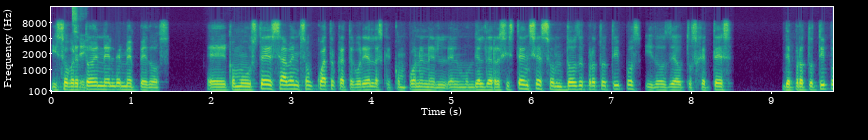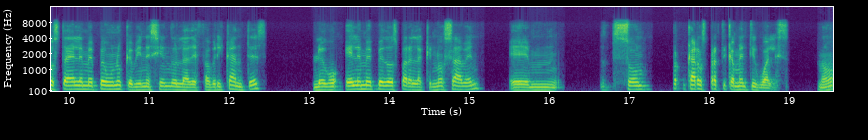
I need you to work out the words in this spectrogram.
y sobre todo en el MP2. Eh, como ustedes saben, son cuatro categorías las que componen el, Mundial de Resistencia, son dos de prototipos y dos de autos GTs. De prototipo está el MP1 que viene siendo la de fabricantes, luego el MP2 para la que no saben, em, son carros prácticamente iguales, ¿no?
